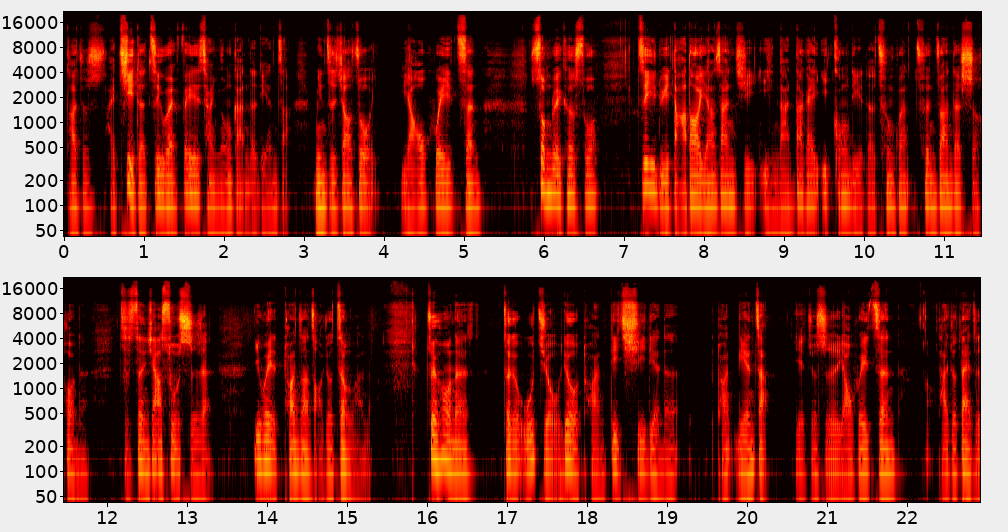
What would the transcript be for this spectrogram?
他就是还记得这位非常勇敢的连长，名字叫做姚辉珍。宋瑞珂说。这一旅打到阳山集以南大概一公里的村关村庄的时候呢，只剩下数十人，因为团长早就阵亡了。最后呢，这个五九六团第七连的团连长，也就是姚辉珍，他就带着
